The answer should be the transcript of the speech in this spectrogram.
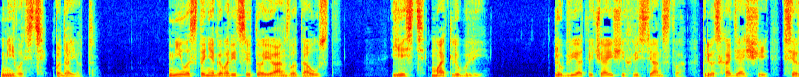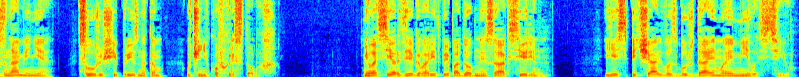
милость подает. Милостыня, говорит святой Иоанн Златоуст, есть мать любви. Любви, отличающей христианство, превосходящей все знамения, служащей признаком учеников Христовых. Милосердие, говорит преподобный Исаак Сирин, есть печаль, возбуждаемая милостью —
